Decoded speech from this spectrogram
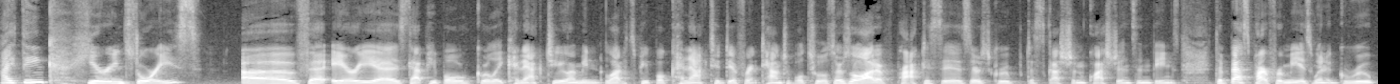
I think hearing stories of the areas that people really connect to. I mean, lots of people connect to different tangible tools. There's a lot of practices, there's group discussion questions and things. The best part for me is when a group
